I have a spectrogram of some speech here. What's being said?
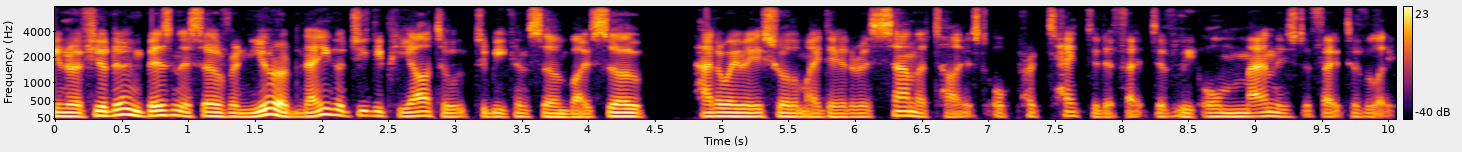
You know, if you're doing business over in Europe, now you've got GDPR to, to be concerned by. So how do I make sure that my data is sanitized or protected effectively or managed effectively?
